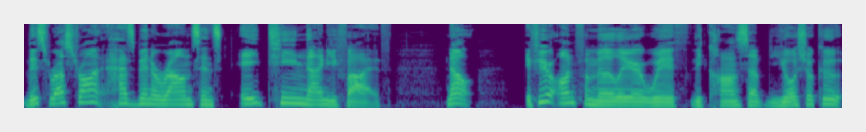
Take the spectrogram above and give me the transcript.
This restaurant has been around since 1895. Now, if you're unfamiliar with the concept Yoshoku,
